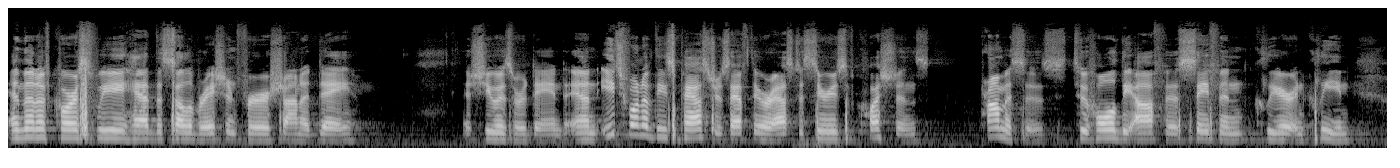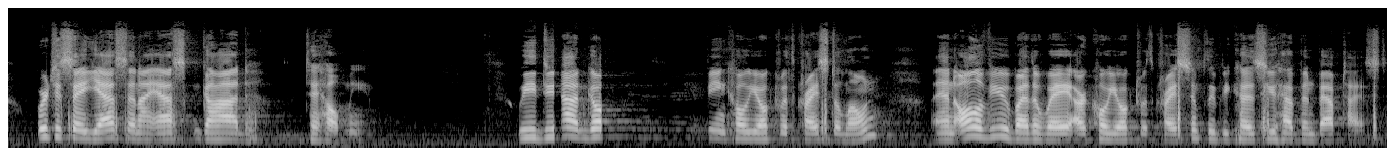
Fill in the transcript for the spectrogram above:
And then, of course, we had the celebration for Shauna Day as she was ordained. And each one of these pastors, after they were asked a series of questions, promises to hold the office safe and clear and clean, were to say yes, and I ask God to help me. We do not go being co yoked with Christ alone. And all of you, by the way, are co yoked with Christ simply because you have been baptized.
